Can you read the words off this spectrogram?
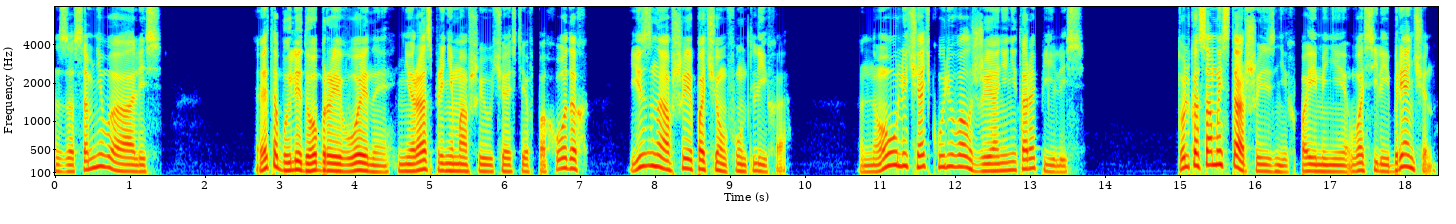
засомневались. Это были добрые воины, не раз принимавшие участие в походах и знавшие, почем фунт лиха. Но уличать Курю во лжи они не торопились. Только самый старший из них, по имени Василий Брянчин,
